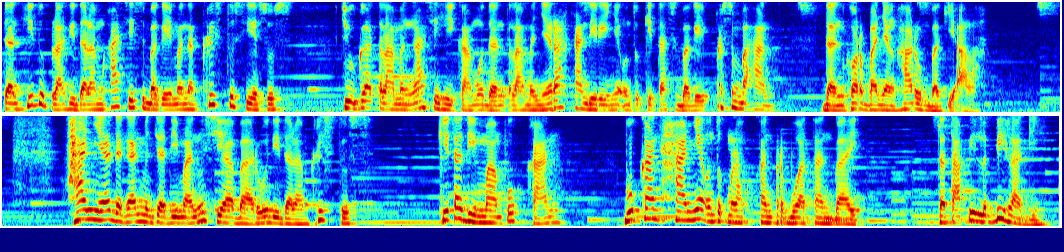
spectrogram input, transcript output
dan hiduplah di dalam kasih sebagaimana Kristus Yesus juga telah mengasihi kamu dan telah menyerahkan dirinya untuk kita sebagai persembahan dan korban yang harum bagi Allah. Hanya dengan menjadi manusia baru di dalam Kristus, kita dimampukan bukan hanya untuk melakukan perbuatan baik, tetapi lebih lagi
